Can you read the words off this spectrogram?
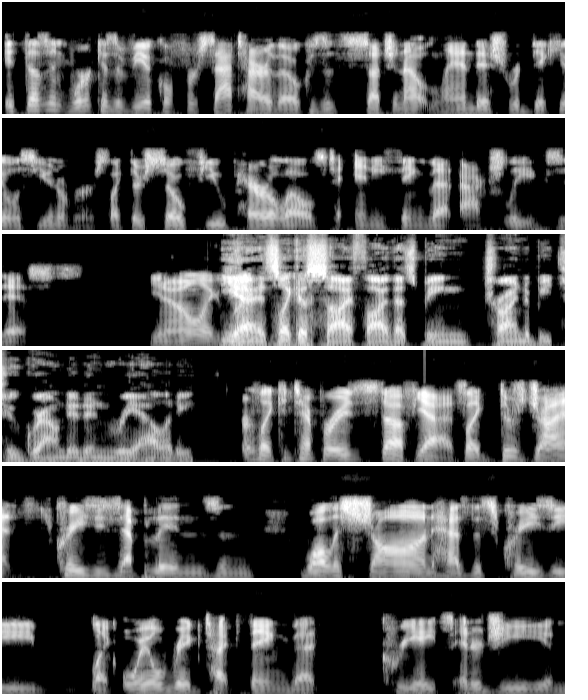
it doesn't work as a vehicle for satire though, because it's such an outlandish, ridiculous universe. Like there's so few parallels to anything that actually exists. You know, like Yeah, like, it's like a sci-fi that's being trying to be too grounded in reality. or like contemporary stuff. Yeah, it's like there's giant, crazy zeppelins, and Wallace Shawn has this crazy like oil rig type thing that creates energy and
